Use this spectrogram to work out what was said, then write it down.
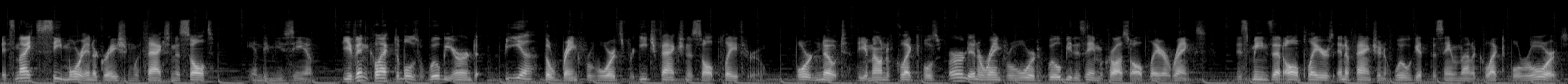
It's nice to see more integration with Faction Assault and the museum. The event collectibles will be earned via the rank rewards for each Faction Assault playthrough. Important note, the amount of collectibles earned in a rank reward will be the same across all player ranks. This means that all players in a faction will get the same amount of collectible rewards,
